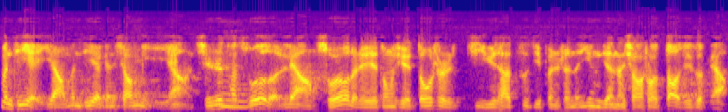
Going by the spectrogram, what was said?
问题也一样，问题也跟小米一样，其实它所有的量，所有的这些东西都是基于它自己本身的硬件的销售到底怎么样，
